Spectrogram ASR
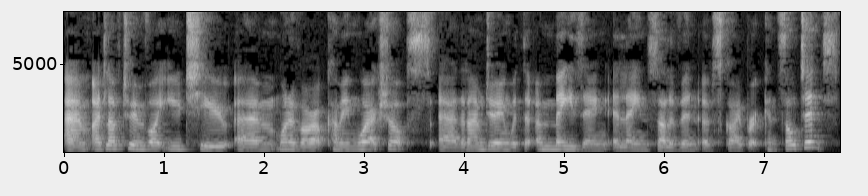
um, I'd love to invite you to um, one of our upcoming workshops uh, that I'm doing with the amazing Elaine Sullivan of Skybrook Consultants.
